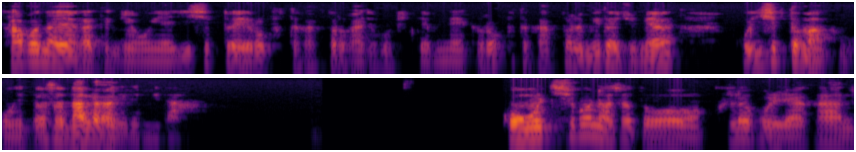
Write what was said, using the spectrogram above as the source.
4번 아이언 같은 경우에 20도의 로프트 각도를 가지고 있기 때문에 그 로프트 각도를 믿어주면 그 20도만큼 공이 떠서 날아가게 됩니다. 공을 치고 나서도 클럽을 약간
